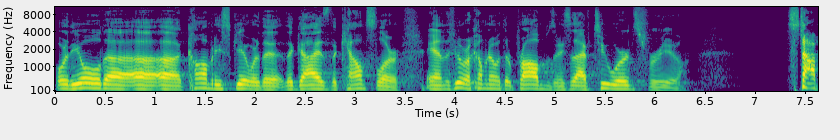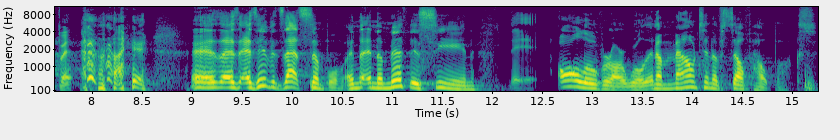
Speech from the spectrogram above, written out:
Or the old uh, uh, uh, comedy skit where the, the guy is the counselor and the people are coming in with their problems and he says, I have two words for you stop it, right? As, as, if it's that simple. And, and the myth is seen eh, all over our world in a mountain of self help books,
